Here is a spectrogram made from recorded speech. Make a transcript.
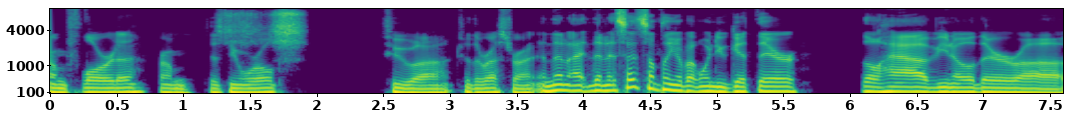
from Florida from Disney World to uh to the restaurant. And then I then it said something about when you get there they'll have, you know, their uh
